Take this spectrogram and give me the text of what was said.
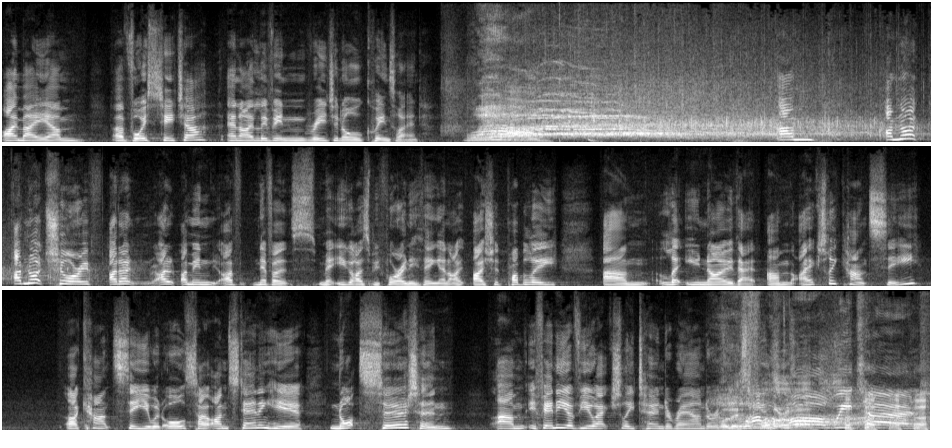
I'm a, um, a voice teacher and I live in regional Queensland. Wow. um, I'm not. I'm not sure if I don't. I, I mean, I've never met you guys before or anything, and I, I should probably um, let you know that um, I actually can't see. I can't see you at all. So I'm standing here, not certain um, if any of you actually turned around or if Well, the there's four of us. Oh, we turned.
